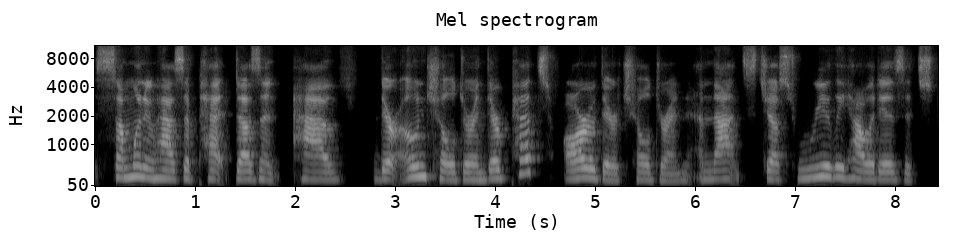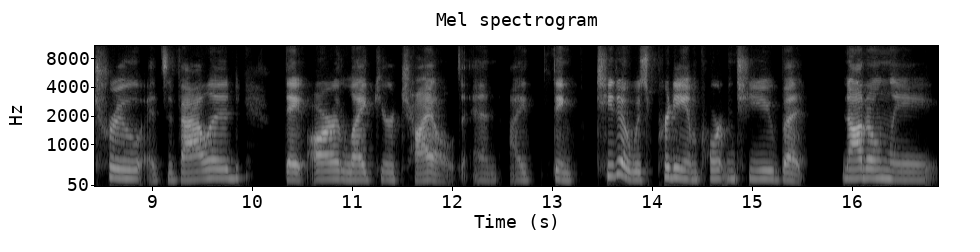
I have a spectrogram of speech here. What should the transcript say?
someone who has a pet doesn't have their own children, their pets are their children. And that's just really how it is. It's true, it's valid. They are like your child. And I think Tito was pretty important to you, but not only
